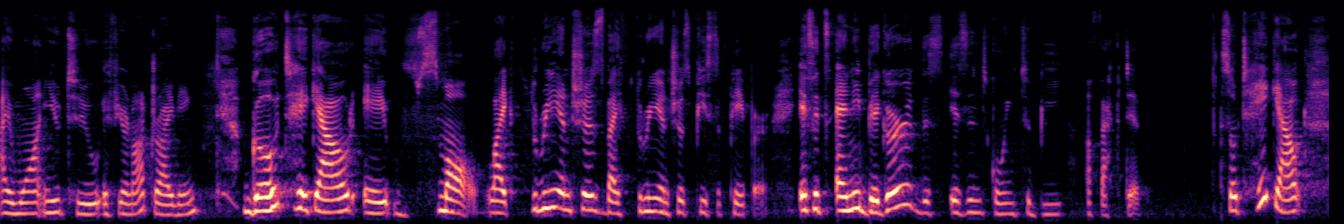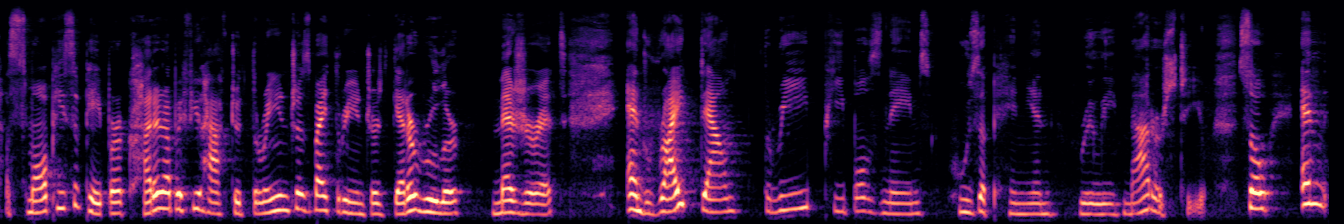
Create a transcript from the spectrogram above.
I want you to, if you're not driving, go take out a small, like three inches by three inches piece of paper. If it's any bigger, this isn't going to be effective. So take out a small piece of paper, cut it up if you have to, three inches by three inches, get a ruler, measure it, and write down three people's names whose opinion really matters to you. So, and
